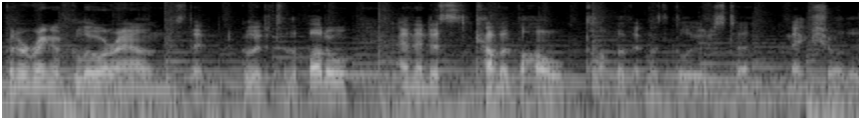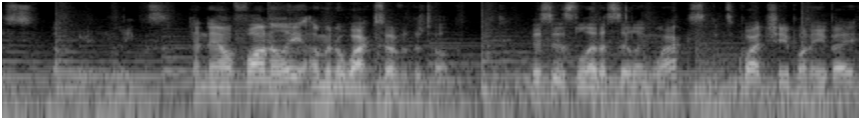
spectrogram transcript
put a ring of glue around, then glued it to the bottle, and then just covered the whole top of it with glue just to make sure there's not going leaks. And now finally, I'm going to wax over the top. This is letter sealing wax, it's quite cheap on eBay.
